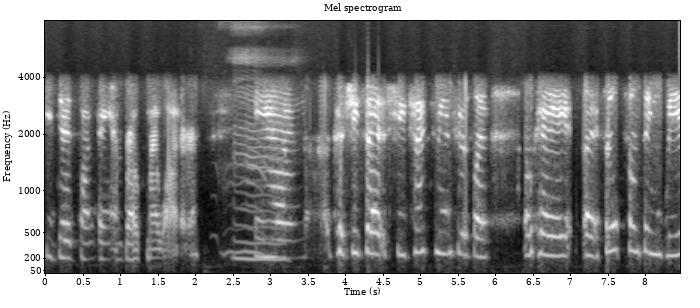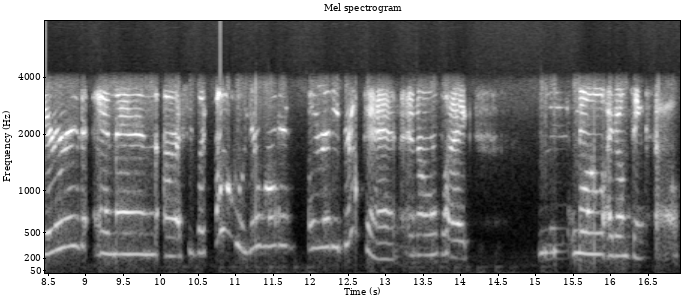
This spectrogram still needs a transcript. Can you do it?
she did something and broke my water. Mm. And because uh, she said she checked me and she was like, okay, I felt something weird. And then uh, she's like, oh, your water's already broken. And I was like, no, I don't think so.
